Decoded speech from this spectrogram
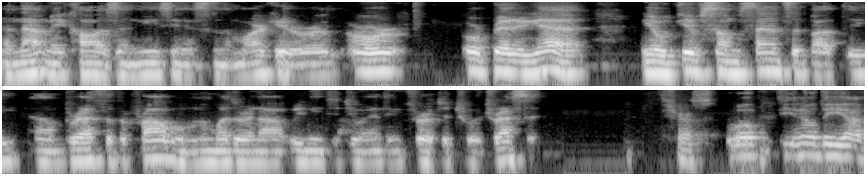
And that may cause uneasiness in the market or, or, or better yet, you know, give some sense about the um, breadth of the problem and whether or not we need to do anything further to address it. Sure. Well, you know, the uh,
